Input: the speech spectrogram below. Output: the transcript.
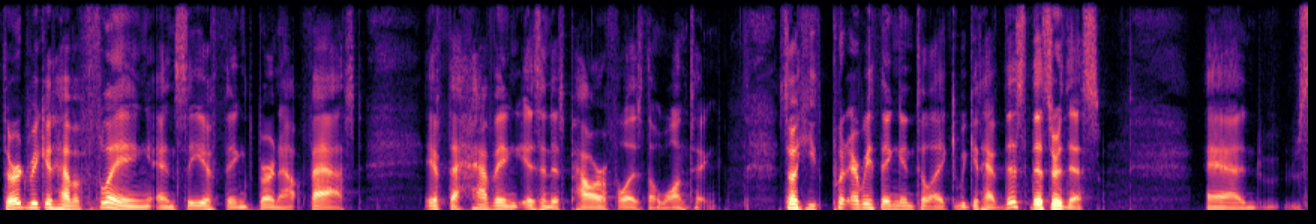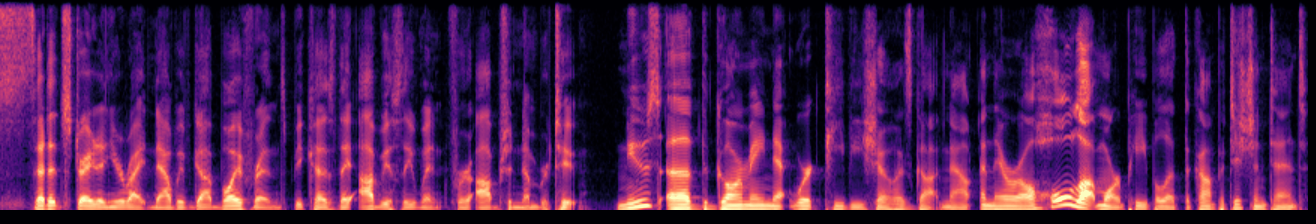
Third, we could have a fling and see if things burn out fast, if the having isn't as powerful as the wanting. So he put everything into like, we could have this, this, or this. And set it straight, and you're right. Now we've got boyfriends because they obviously went for option number two. News of the Gourmet Network TV show has gotten out, and there are a whole lot more people at the competition tent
